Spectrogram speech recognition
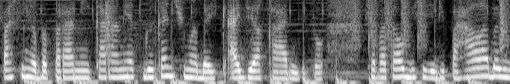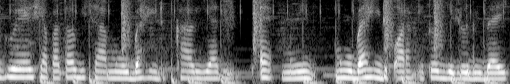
pasti nggak berperan nih karena niat gue kan cuma baik aja kan gitu. Siapa tahu bisa jadi pahala bagi gue siapa tahu bisa mengubah hidup kalian eh mengubah hidup orang itu jadi lebih baik.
